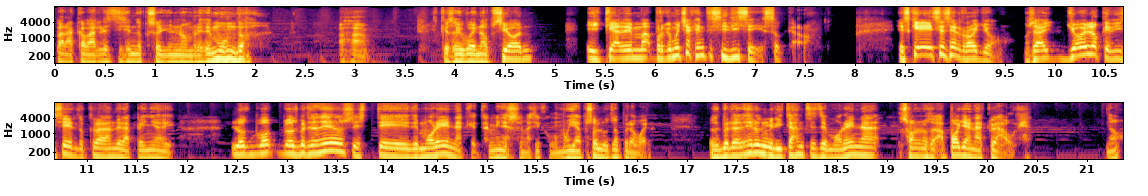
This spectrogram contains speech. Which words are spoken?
para acabarles diciendo que soy un hombre de mundo, Ajá. que soy buena opción y que además, porque mucha gente sí dice eso, cabrón. Es que ese es el rollo. O sea, yo lo que dice el doctor Adán de la Peña de los, los verdaderos este, de Morena, que también es así como muy absoluto, pero bueno, los verdaderos militantes de Morena son los apoyan a Claudia, ¿no?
